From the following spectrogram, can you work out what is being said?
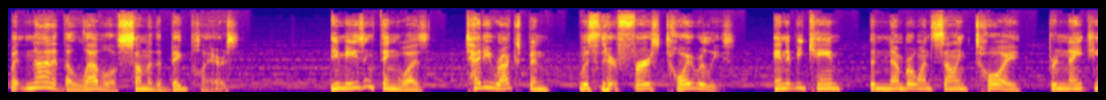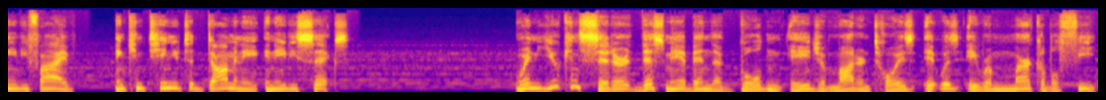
but not at the level of some of the big players. The amazing thing was, Teddy Ruxpin was their first toy release, and it became the number one selling toy for 1985 and continued to dominate in 86. When you consider this may have been the golden age of modern toys, it was a remarkable feat.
